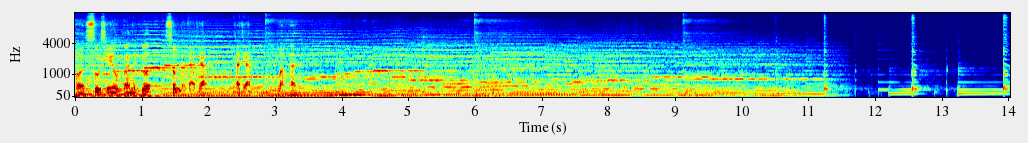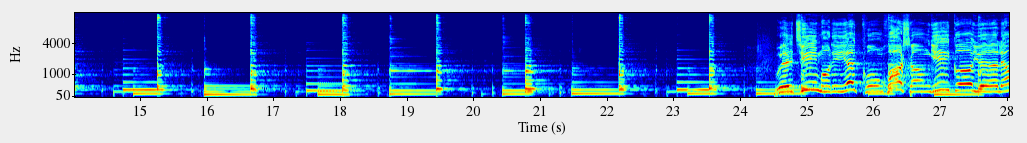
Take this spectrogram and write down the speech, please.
和速写有关的歌送给大家，大家晚安。为寂寞的夜空画上一个月亮，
